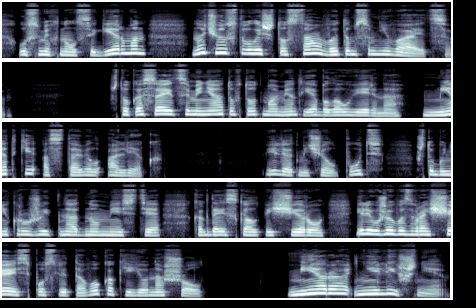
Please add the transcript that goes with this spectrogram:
— усмехнулся Герман, но чувствовалось, что сам в этом сомневается. Что касается меня, то в тот момент я была уверена, метки оставил Олег. Или отмечал путь, чтобы не кружить на одном месте, когда искал пещеру, или уже возвращаясь после того, как ее нашел. Мера не лишняя.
